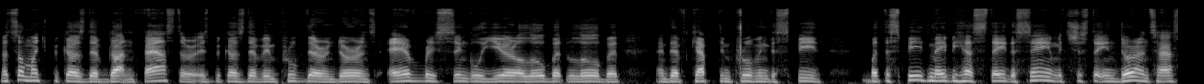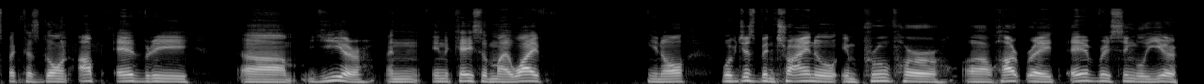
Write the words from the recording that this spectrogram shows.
not so much because they've gotten faster it's because they've improved their endurance every single year a little bit a little bit and they've kept improving the speed. But the speed maybe has stayed the same it's just the endurance aspect has gone up every um, year. And in the case of my wife you know we've just been trying to improve her uh, heart rate every single year.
